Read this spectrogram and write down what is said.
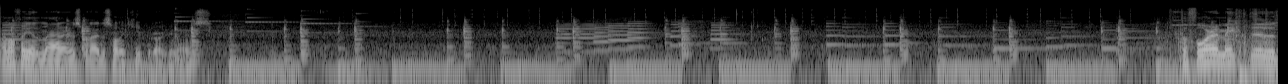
I don't think it matters, but I just want to keep it organized. Before I make the,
